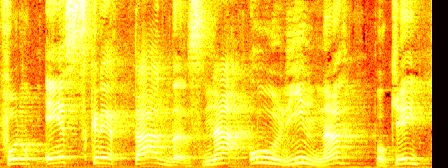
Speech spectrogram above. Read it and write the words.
foram excretadas na urina, ok?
